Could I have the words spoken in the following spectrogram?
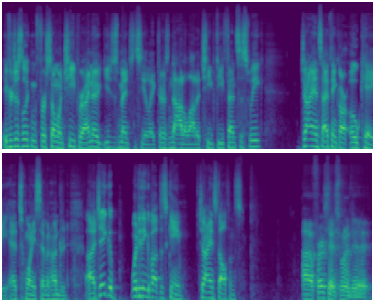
if you're just looking for someone cheaper, I know you just mentioned, Sia, like there's not a lot of cheap defense this week. Giants, I think, are okay at 2,700. Uh, Jacob, what do you think about this game? Giants Dolphins. Uh, first, I just wanted to,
